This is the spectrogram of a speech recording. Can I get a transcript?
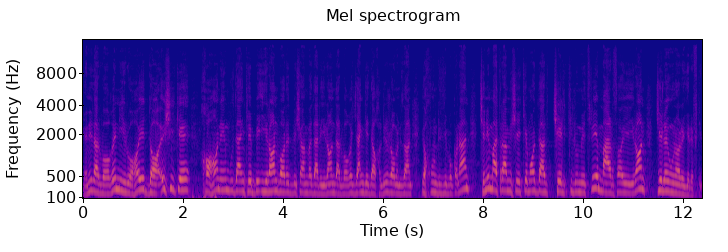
یعنی در واقع نیروهای داعشی که خواهان این بودن که به ایران وارد بشن و در ایران در واقع جنگ داخلی را یا خونریزی بکنن چنین مطرح میشه که ما در 40 کیلومتری مرزهای ایران جلوی اونا رو گرفتیم.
